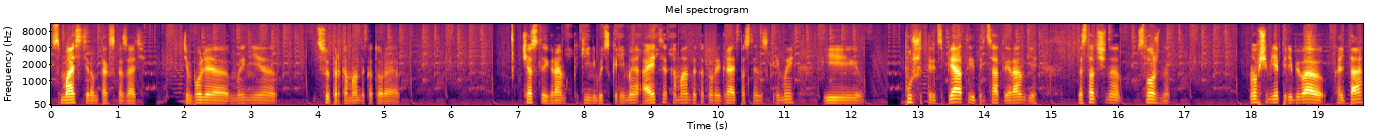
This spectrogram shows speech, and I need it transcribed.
с мастером, так сказать. Тем более мы не супер команда, которая часто играем какие-нибудь скримы, а эта команда, которая играет постоянно скримы и пушит 35 и 30 ранги, достаточно сложно. В общем, я перебиваю кольта.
